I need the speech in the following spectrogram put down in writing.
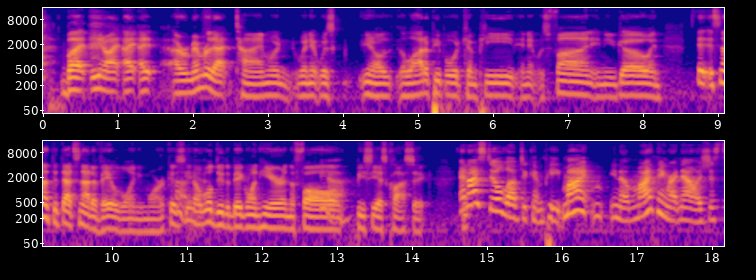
but you know I, I I- remember that time when when it was you know a lot of people would compete and it was fun and you'd go and it- it's not that that's not available anymore because Oh, you know yeah. we'll do the big one here in the fall Yeah. bcs classic And I still love to compete. My, you know, my thing right now is just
